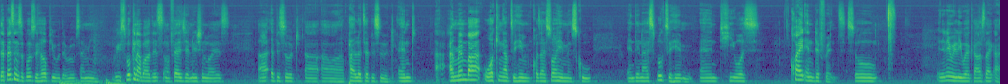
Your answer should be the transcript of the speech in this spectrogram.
the person is supposed to help you with the rules. I mean, we've spoken about this on First Generation Lawyers uh, episode, uh, our pilot episode, and I, I remember walking up to him because I saw him in school, and then I spoke to him, and he was quite indifferent. So it didn't really work. I was like, ah,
